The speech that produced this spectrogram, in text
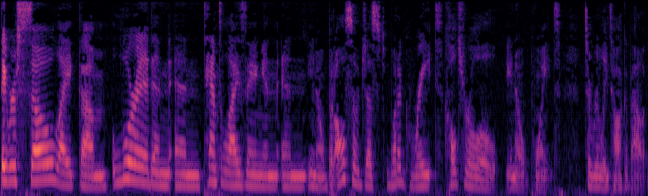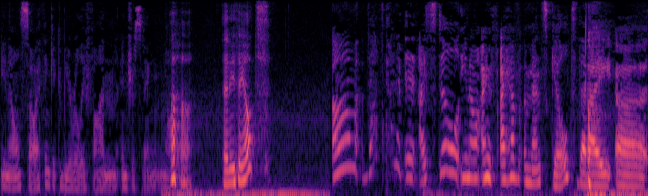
they were so like um, lurid and and tantalizing and and you know, but also just what a great cultural you know point to really talk about, you know. So I think it could be a really fun, interesting novel. Uh-huh. Anything else? Um, that's kind of it. I still, you know, I I have immense guilt that I uh,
